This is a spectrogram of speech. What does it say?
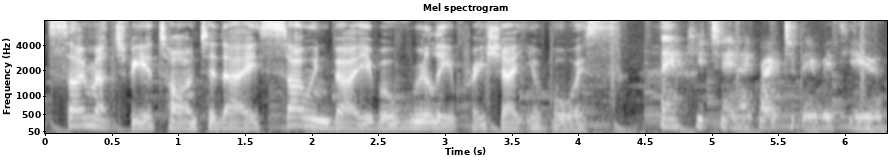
so much for your time today. So invaluable. Really appreciate your voice. Thank you, Tina. Great to be with you.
